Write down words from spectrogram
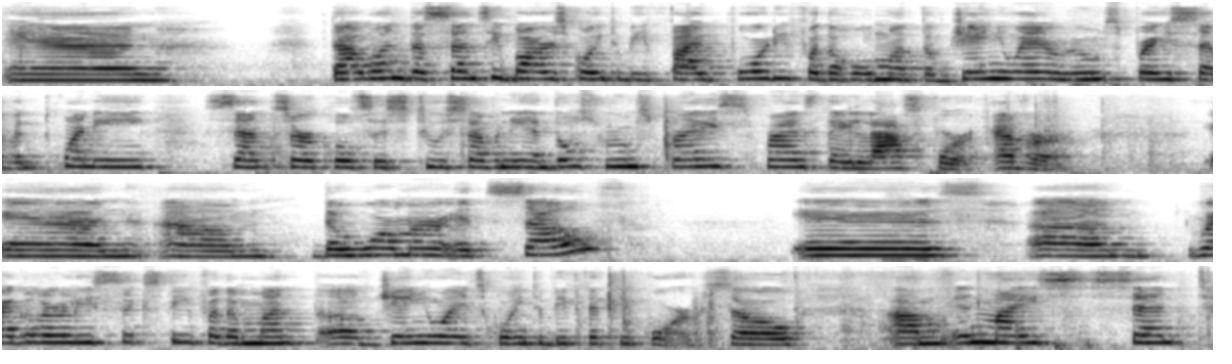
And that one, the Scentsy bar is going to be 540 for the whole month of January. Room spray 720. Scent circles is 270. And those room sprays, friends, they last forever. And um, the warmer itself is um, regularly 60 for the month of January it's going to be 54 so um, in my scent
